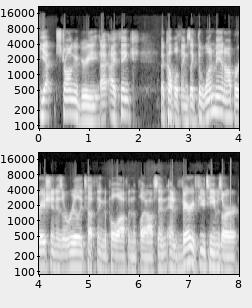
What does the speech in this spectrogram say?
Yep, strong agree. I, I think a couple things like the one man operation is a really tough thing to pull off in the playoffs and and very few teams are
